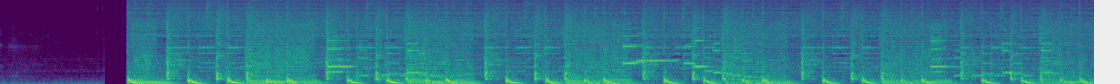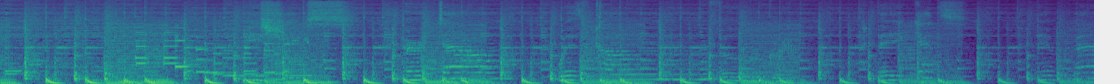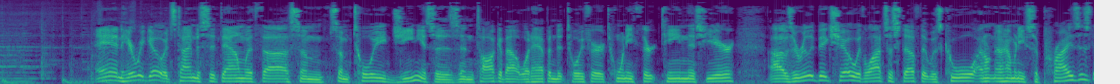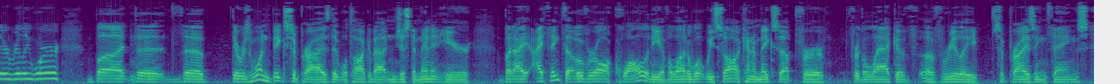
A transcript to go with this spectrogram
And here we go. It's time to sit down with uh, some some toy geniuses and talk about what happened at Toy Fair 2013 this year. Uh, it was a really big show with lots of stuff that was cool. I don't know how many surprises there really were, but the the there was one big surprise that we'll talk about in just a minute here. But I, I think the overall quality of a lot of what we saw kind of makes up for for the lack of of really surprising things.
